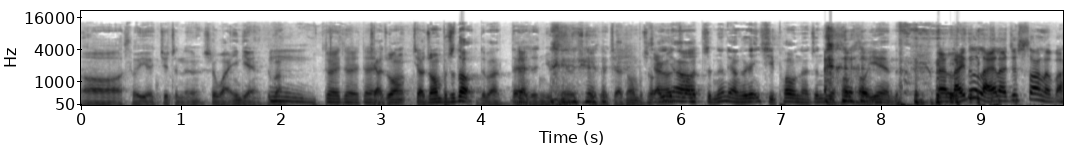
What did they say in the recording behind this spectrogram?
哦，所以就只能是晚一点，对吧？嗯，对对对，假装假装不知道，对吧？带着女朋友去的，假装不知道。哎呀，只能两个人一起泡呢，真的好讨厌的。哎，来都来了，就算了吧。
